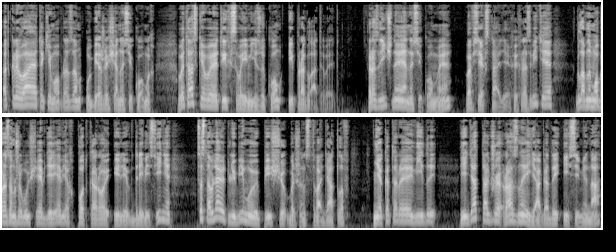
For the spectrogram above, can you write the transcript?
открывая таким образом убежища насекомых, вытаскивает их своим языком и проглатывает. Различные насекомые во всех стадиях их развития, главным образом живущие в деревьях под корой или в древесине, составляют любимую пищу большинства дятлов. Некоторые виды – едят также разные ягоды и семена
